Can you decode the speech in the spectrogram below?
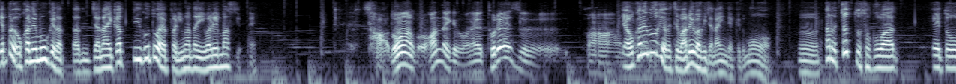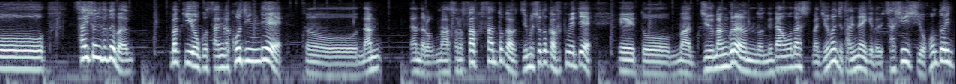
やっぱりお金儲けだったんじゃないかっていうことは、やっぱり未だに言われますよね。さあ、どうなのかわかんないけどね、とりあえず、あいや、お金儲けは別に悪いわけじゃないんだけども、うん、ただちょっとそこは、えっ、と、最初に例えば、牧陽子さんが個人で、その、なん、なんだろう、まあ、そのスタッフさんとか事務所とか含めて、えっ、と、まあ、10万ぐらいの値段を出して、まあ、10万じゃ足りないけど、写真集を本当に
